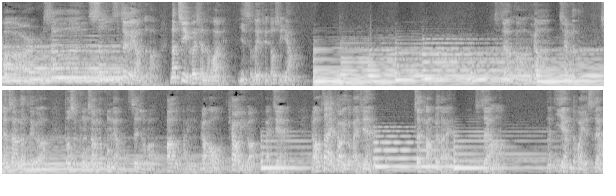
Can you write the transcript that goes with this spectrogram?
二、三、四是这个样子哈。那 G 和弦的话，以此类推都是一样啊。是这样的啊，你看前个前三个这个。都是空三个空两个这种啊，八度拍音，然后跳一个白键，然后再跳一个白键，再弹回来，是这样啊。那 E M 的话也是这样。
